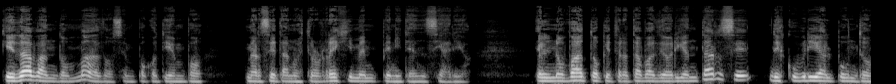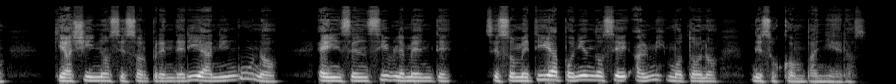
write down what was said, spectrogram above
quedaban domados en poco tiempo, merced a nuestro régimen penitenciario. El novato que trataba de orientarse descubría al punto que allí no se sorprendería a ninguno e insensiblemente se sometía poniéndose al mismo tono de sus compañeros.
